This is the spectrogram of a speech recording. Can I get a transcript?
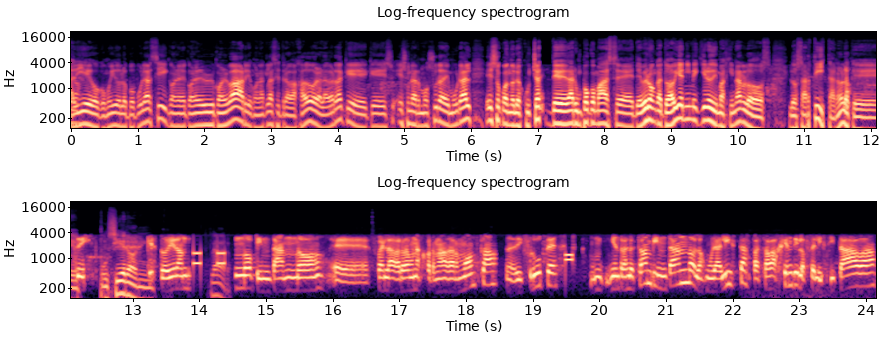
A, Diego como ídolo popular, sí, con el, con el, con el barrio, con la clase trabajadora. La verdad que, es, una hermosura de mural. Eso cuando lo escuchás debe dar un poco más eh, de bronca. Todavía ni me quiero imaginar los, los artistas, ¿no? Los que pusieron... Que estuvieron pintando. Eh, fue la verdad una jornada hermosa, de disfrute. Mientras lo estaban pintando, los muralistas, pasaba gente y los felicitaba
